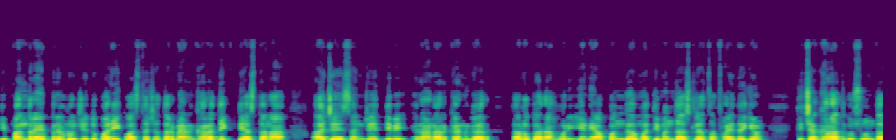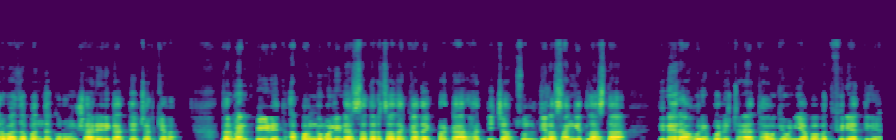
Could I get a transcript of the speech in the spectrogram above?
ही पंधरा एप्रिल रोजी दुपारी एक वाजताच्या दरम्यान घरात एकटी असताना अजय संजय दिवे राहणार कनगर तालुका राहुरी यांनी अपंग मतिमंद असल्याचा फायदा घेऊन तिच्या घरात घुसून दरवाजा बंद करून शारीरिक अत्याचार केला. दरम्यान पीडित अपंग मुलीनं सदरचा धक्कादायक प्रकार हा तिच्या चुलतीला सांगितला असता तिने राहुरी पोलीस ठाण्यात धाव घेऊन याबाबत फिर्याद दिली आहे.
